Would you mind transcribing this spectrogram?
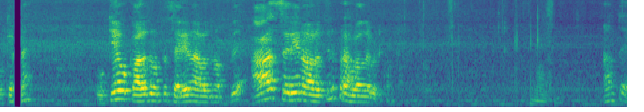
ఓకేనా? ఒకే ఒక ఆలోచన వస్తుంది సరైన ఆలోచన వస్తుంది ఆ సరైన ఆలోచన ప్రహ్లాదంలో పెట్టుకుంటాం. అంతే.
